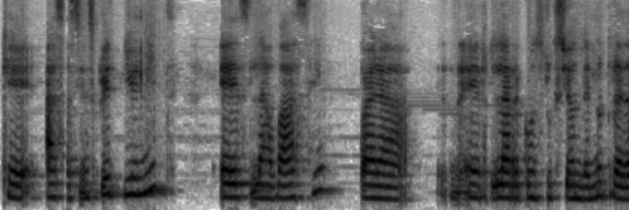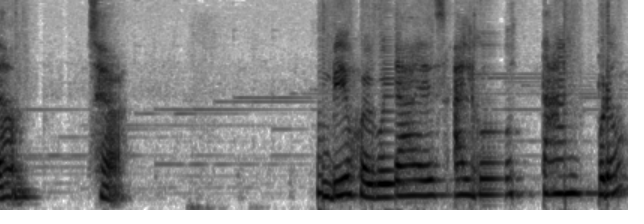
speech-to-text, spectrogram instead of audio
que Assassin's Creed Unit es la base para la reconstrucción de Notre Dame. O sea, un videojuego ya es algo tan pro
